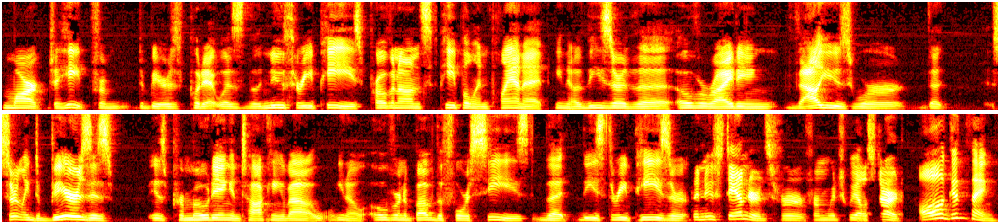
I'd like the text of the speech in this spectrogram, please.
Marc Jacheet from De Beers put it was the new three P's provenance, people, and planet. You know, these are the overriding values were that certainly De Beers is is promoting and talking about you know over and above the four c's that these three p's are the new standards for from which we all start. All a good thing.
